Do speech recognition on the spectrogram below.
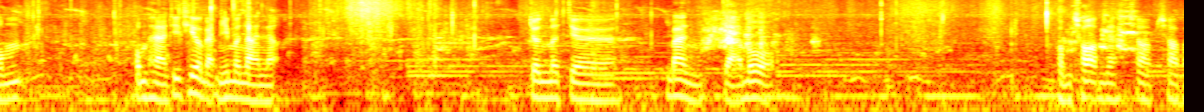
ผม ผมหาที่เที่ยวแบบนี้มานานแล้ว จนมาเจอบ้านจาโบ ผมชอบนะ ชอบชอบ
